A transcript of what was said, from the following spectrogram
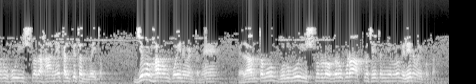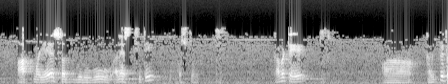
గురు ఈశ్వర అనే కల్పిత ద్వైతం జీవభావం పోయిన వెంటనే వేదాంతము గురువు ఈశ్వరుడు అందరూ కూడా ఆత్మ చైతన్యంలో విలీనమైపోతారు. ఆత్మయే సద్గురువు అనే స్థితి వస్తుంది. కాబట్టి కల్పిత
